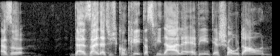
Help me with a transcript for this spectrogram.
also, da sei natürlich konkret das Finale erwähnt, der Showdown,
